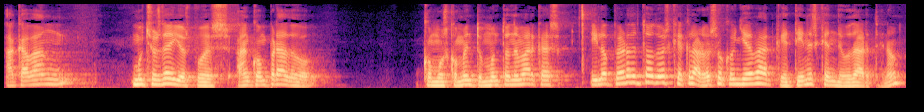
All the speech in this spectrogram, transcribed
Acaban, muchos de ellos pues han comprado, como os comento, un montón de marcas y lo peor de todo es que, claro, eso conlleva que tienes que endeudarte, ¿no?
